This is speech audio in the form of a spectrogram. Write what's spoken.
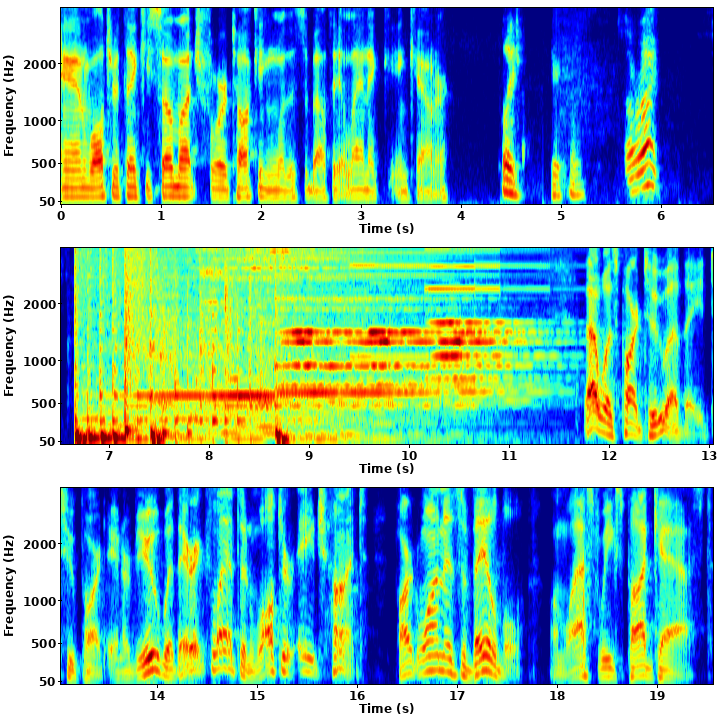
and Walter, thank you so much for talking with us about the Atlantic Encounter. Pleasure. All right. That was part two of a two part interview with Eric Flint and Walter H. Hunt. Part one is available on last week's podcast.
